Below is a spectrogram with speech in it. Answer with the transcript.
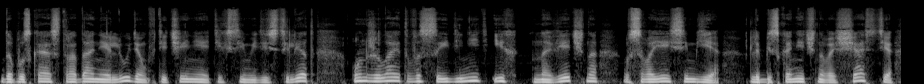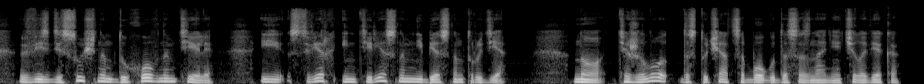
Допуская страдания людям в течение этих 70 лет, Он желает воссоединить их навечно в своей семье для бесконечного счастья в вездесущном духовном теле и сверхинтересном небесном труде. Но тяжело достучаться Богу до сознания человека.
